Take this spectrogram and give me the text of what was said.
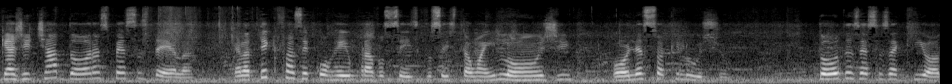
que a gente adora as peças dela. Ela tem que fazer correio pra vocês, que vocês estão aí longe. Olha só que luxo. Todas essas aqui, ó,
